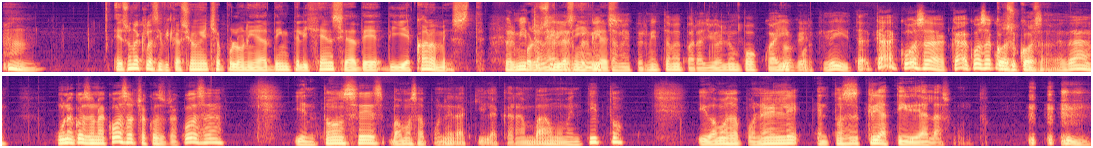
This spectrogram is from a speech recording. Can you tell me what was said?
es una clasificación hecha por la unidad de inteligencia de The Economist, Permítame, por permítame, permítame para ayudarle un poco ahí, Ok. porque cada cosa, cada cosa con, Con su cosa. cosa, ¿verdad? Una cosa una cosa, otra cosa otra cosa. Y entonces vamos a poner aquí la caramba un momentito y vamos a ponerle entonces creatividad al asunto.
